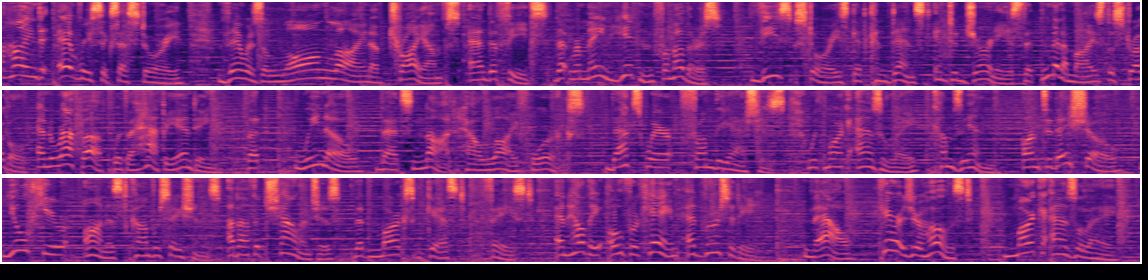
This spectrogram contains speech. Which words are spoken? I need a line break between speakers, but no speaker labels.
Behind every success story, there is a long line of triumphs and defeats that remain hidden from others. These stories get condensed into journeys that minimize the struggle and wrap up with a happy ending. But we know that's not how life works. That's where From the Ashes with Mark Azoulay comes in. On today's show, you'll hear honest conversations about the challenges that Mark's guest faced and how they overcame adversity. Now, here is your host, Mark Azoulay.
